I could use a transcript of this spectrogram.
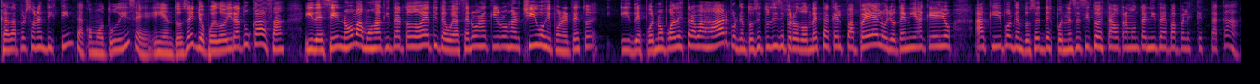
cada persona es distinta, como tú dices. Y entonces yo puedo ir a tu casa y decir, no, vamos a quitar todo esto y te voy a hacer un- aquí unos archivos y ponerte esto. Y después no puedes trabajar porque entonces tú dices, pero ¿dónde está aquel papel? O yo tenía aquello aquí porque entonces después necesito esta otra montañita de papeles que está acá.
